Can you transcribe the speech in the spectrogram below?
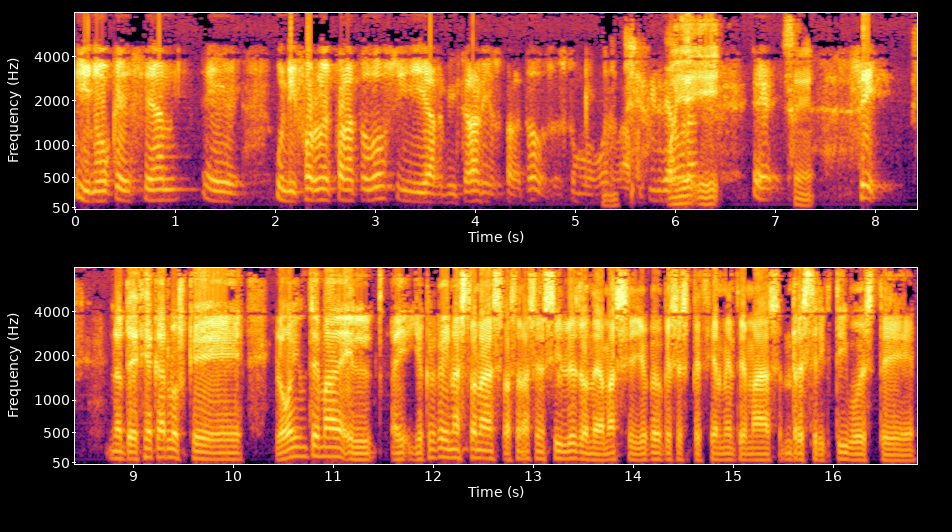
y no que sean eh, uniformes para todos y arbitrarios para todos. Es como, bueno, a partir de ahora... Eh, sí. sí. No, te decía Carlos que luego hay un tema, el, yo creo que hay unas zonas, las zonas sensibles donde además yo creo que es especialmente más restrictivo este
